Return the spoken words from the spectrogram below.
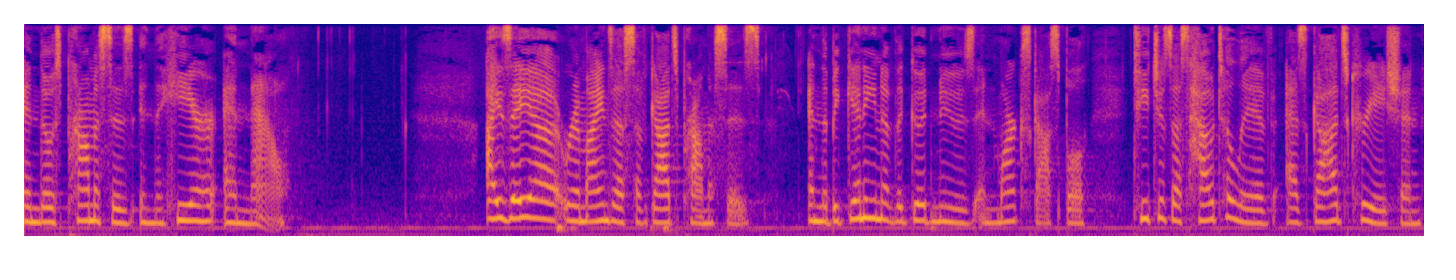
in those promises in the here and now. Isaiah reminds us of God's promises and the beginning of the good news in Mark's gospel teaches us how to live as God's creation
